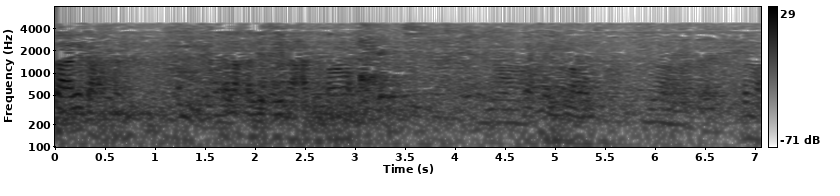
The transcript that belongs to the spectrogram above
نعم. عدى عليك أنا خليت فيما حد الله. يا كريم الله. كل ما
